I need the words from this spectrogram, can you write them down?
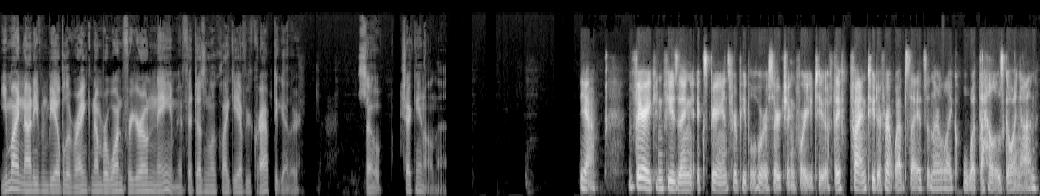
You might not even be able to rank number 1 for your own name if it doesn't look like you have your crap together. So, check in on that. Yeah. Very confusing experience for people who are searching for you too. If they find two different websites and they're like, what the hell is going on?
